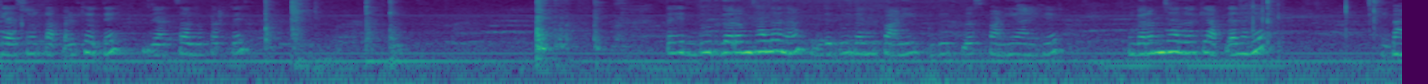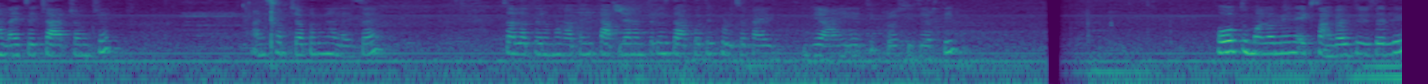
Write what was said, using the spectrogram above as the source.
गॅसवर तापायला ठेवते. गॅस चालू करते. तर हे दूध गरम झालं ना म्हणजे दूध आणि पाणी दूध प्लस पाणी आहे हे. गरम झालं की आपल्याला हे घालायचं चार चमचे. आणि सब्जा पण घालायचा आहे चला तर मग आता हे तापल्यानंतरच दाखवते पुढचं काय जे आहे याची प्रोसिजर ती. हो तुम्हाला मी एक सांगायचं विसरली.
